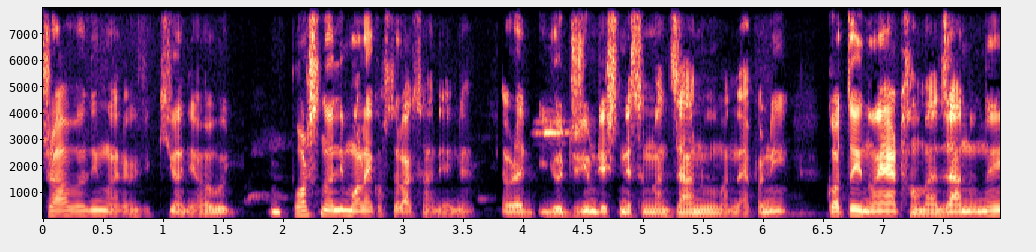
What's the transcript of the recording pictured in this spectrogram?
ट्राभलिङ भनेको चाहिँ के भने अब पर्सनली मलाई कस्तो लाग्छ भने होइन एउटा यो ड्रिम डेस्टिनेसनमा जानु भन्दा पनि कतै नयाँ ठाउँमा जानु नै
